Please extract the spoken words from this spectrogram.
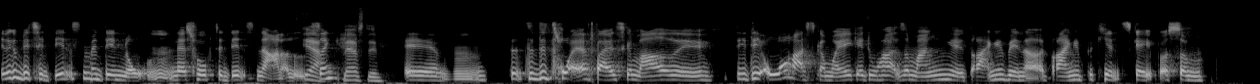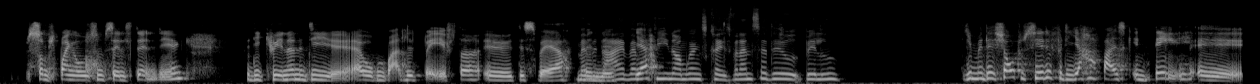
ved ikke, om det er tendensen, men det er normen. Lad os håbe, tendensen er anderledes. Ja, ikke? lad os det. Øh, det, det, det tror jeg faktisk er meget... Øh, det, det overrasker mig ikke, at du har så mange øh, drengevenner og drengebekendtskaber, som, som springer ud som selvstændige. Ikke? Fordi kvinderne, de øh, er åbenbart lidt bagefter, øh, desværre. Med Men, dig? Hvad med ja. din omgangskreds? Hvordan ser det ud, billedet? Jamen det er sjovt, du siger det, fordi jeg har faktisk en del øh,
